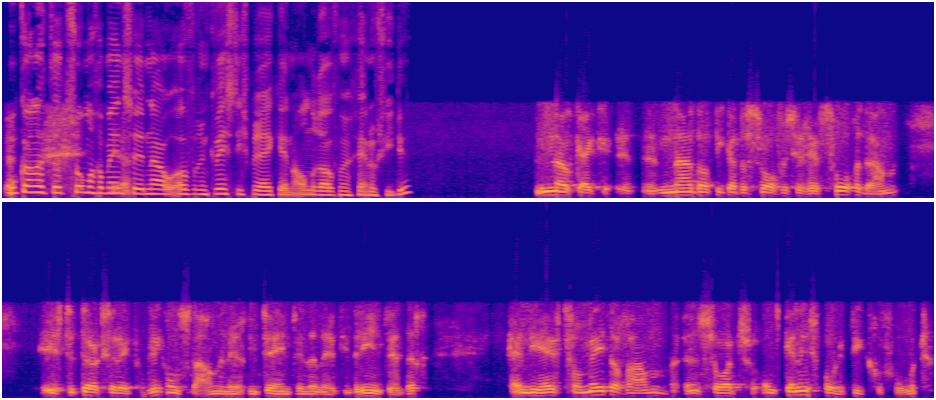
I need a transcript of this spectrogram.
Hoe kan het dat sommige mensen nou over een kwestie spreken... en anderen over een genocide? Nou kijk, eh, nadat die catastrofe zich heeft voorgedaan... is de Turkse Republiek ontstaan in 1922, 1923... En die heeft van meet af aan een soort ontkenningspolitiek gevoerd.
